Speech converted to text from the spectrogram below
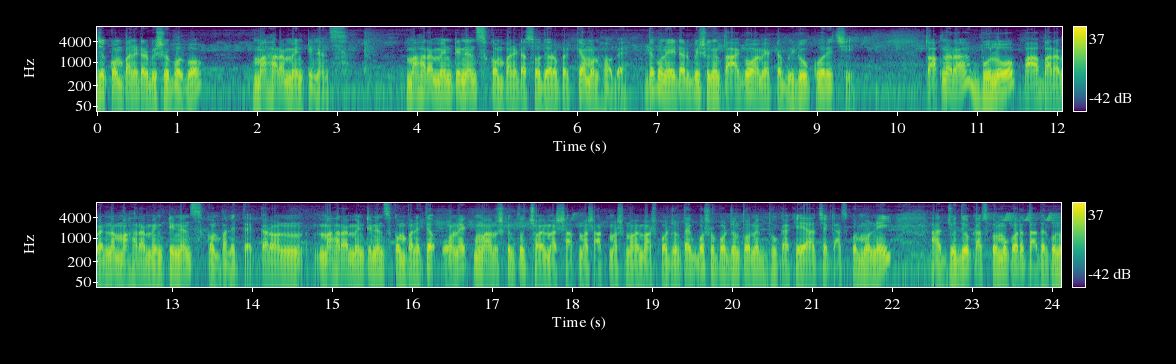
যে কোম্পানিটার বিষয়ে বলব মাহারা মেনটেন্যান্স মাহারা মেনটেন্যান্স কোম্পানিটা সৌদি আরবের কেমন হবে? দেখুন, এইটার বিষয়ে কিন্তু আগেও আমি একটা ভিডিও করেছি। তো আপনারা ভুলেও পা বাড়াবেন না মাহারা মেনটেন্যান্স কোম্পানিতে কারণ মাহারা মেনটেন্যান্স কোম্পানিতে অনেক মানুষ কিন্তু ছয় মাস, সাত মাস, আট মাস, নয় মাস পর্যন্ত, এক বছর পর্যন্ত অনেক ধোকা খেয়ে আছে, কাজকর্ম নেই। আর যদিও কাজকর্ম করে, তাদের কোনো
